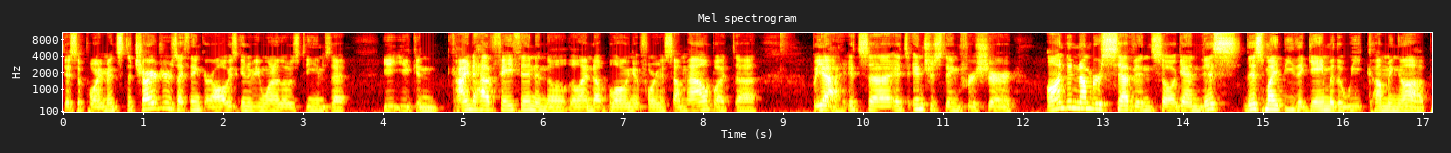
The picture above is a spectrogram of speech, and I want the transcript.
disappointments. The Chargers, I think, are always going to be one of those teams that you, you can kind of have faith in, and they'll they'll end up blowing it for you somehow. But uh, but yeah, it's uh, it's interesting for sure. On to number seven. So again, this this might be the game of the week coming up.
